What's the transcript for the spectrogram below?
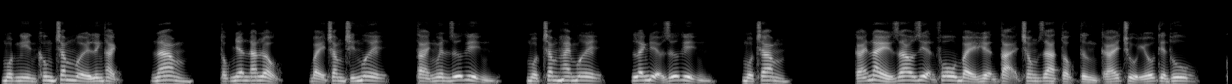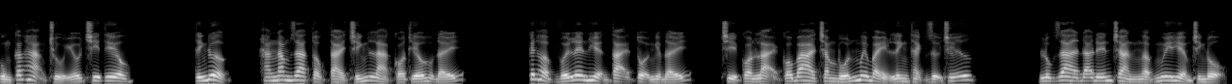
1010 linh thạch, nam, tộc nhân an lộc, 790, tài nguyên giữ gìn, 120, lãnh địa giữ gìn, 100. Cái này giao diện phô bày hiện tại trong gia tộc từng cái chủ yếu tiền thu, cùng các hạng chủ yếu chi tiêu. Tính được, hàng năm gia tộc tài chính là có thiếu hụt đấy. Kết hợp với lên hiện tại tội nghiệp đấy, chỉ còn lại có 347 linh thạch dự trữ. Lục gia đã đến tràn ngập nguy hiểm trình độ.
